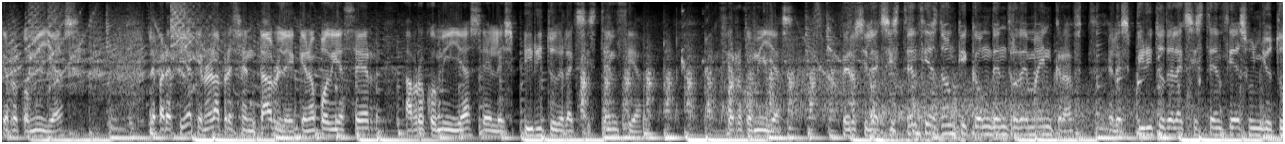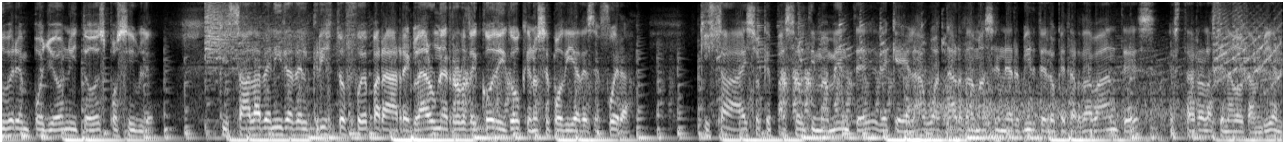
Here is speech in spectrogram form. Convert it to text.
cierro comillas, le parecía que no era presentable, que no podía ser, abro comillas, el espíritu de la existencia, cierro comillas. Pero si la existencia es Donkey Kong dentro de Minecraft, el espíritu de la existencia es un youtuber empollón y todo es posible. Quizá la venida del Cristo fue para arreglar un error de código que no se podía desde fuera. Quizá eso que pasa últimamente, de que el agua tarda más en hervir de lo que tardaba antes, está relacionado también.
